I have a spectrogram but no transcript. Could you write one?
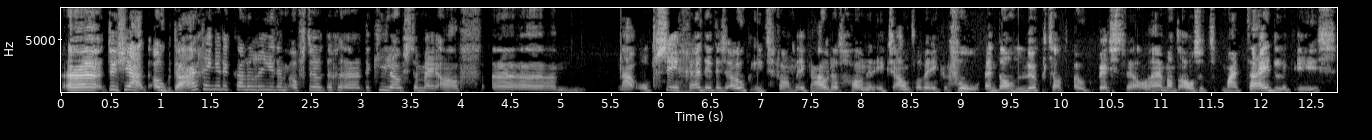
Uh, dus ja, ook daar gingen de calorieën of de, de, de kilo's ermee af. Uh, nou, op zich, hè, dit is ook iets van, ik hou dat gewoon een x aantal weken vol. En dan lukt dat ook best wel. Hè? Want als het maar tijdelijk is,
